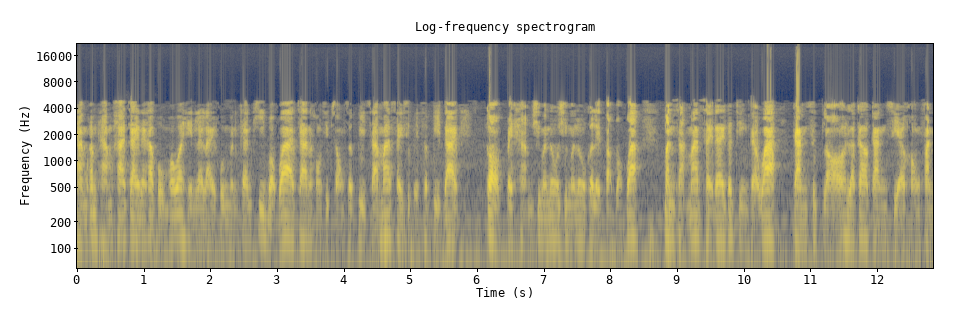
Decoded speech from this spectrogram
ถามคำถามคาใจนะครับ ผมเพราะว่าเห็นหลาย ๆ คนเหมือนกันที่บอกว่าจานของ 12 สปีดสามารถใส่ 11 สปีดได้ ก็ไปถามชิมาโน่ชิมาโน่ก็เลยตอบบอกว่า มันสามารถใส่ได้ก็จริง แต่ว่าการสึกหลอแล้วก็การเสียของฟัน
